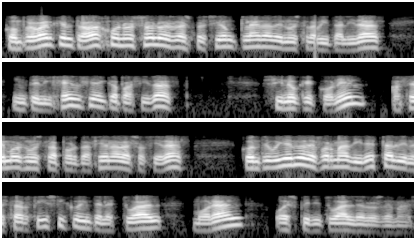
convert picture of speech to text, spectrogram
Comprobar que el trabajo no solo es la expresión clara de nuestra vitalidad, inteligencia y capacidad, sino que con él hacemos nuestra aportación a la sociedad, contribuyendo de forma directa al bienestar físico, intelectual, moral o espiritual de los demás.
